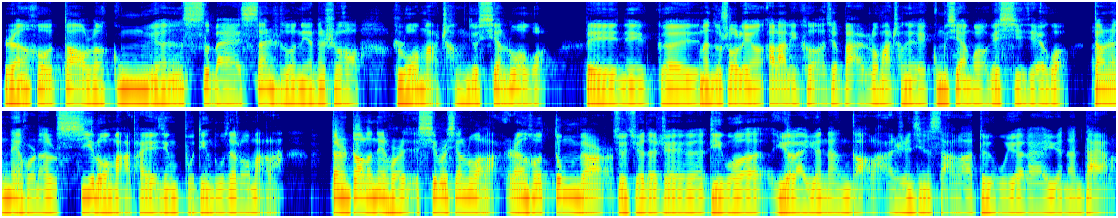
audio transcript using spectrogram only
然后到了公元四百三十多年的时候，罗马城就陷落过，被那个蛮族首领阿拉里克就把罗马城也给攻陷过，给洗劫过。当然，那会儿的西罗马他已经不定都在罗马了。但是到了那会儿，西边陷落了，然后东边就觉得这个帝国越来越难搞了，人心散了，队伍越来越难带了。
